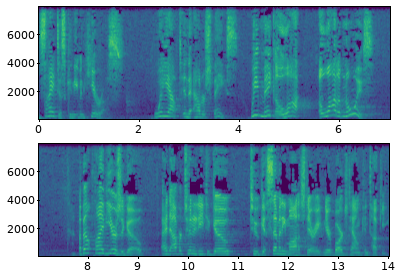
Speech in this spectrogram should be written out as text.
Scientists can even hear us way out into outer space. We make a lot, a lot of noise. About five years ago, I had the opportunity to go to Gethsemani Monastery near Bardstown, Kentucky.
